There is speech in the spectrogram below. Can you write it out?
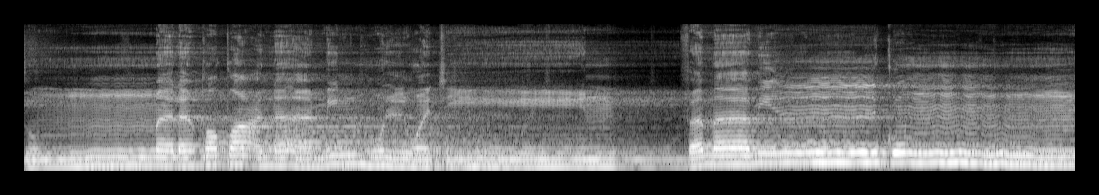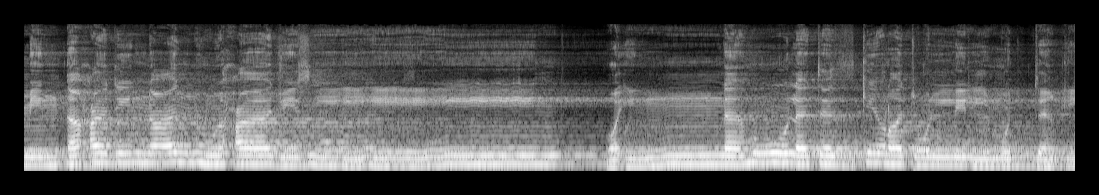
ثم لقطعنا منه الوتين. فما منكم من أحد عنه حاجزين. وإنه لتذكرة للمتقين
